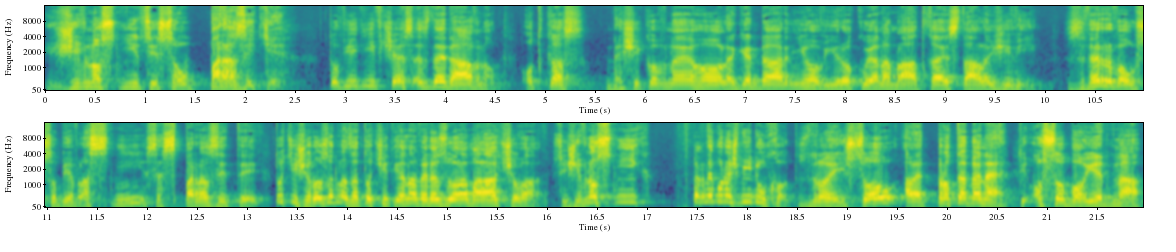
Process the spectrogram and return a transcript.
Živnostníci jsou paraziti. To vědí v ČSSD dávno. Odkaz nešikovného legendárního výroku Jana Mládka je stále živý. S vervou sobě vlastní se s parazity totiž rozhodla zatočit Jana Venezuela Maláčová. Jsi živnostník? Pak nebudeš mít důchod. Zdroje jsou, ale pro tebe ne. Ty osobo jedna,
